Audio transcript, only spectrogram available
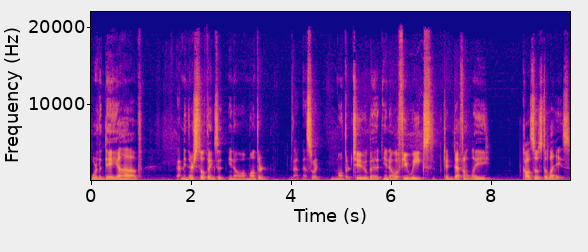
or the day of, I mean, there's still things that, you know, a month or not necessarily a month or two, but, you know, a few weeks can definitely cause those delays.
